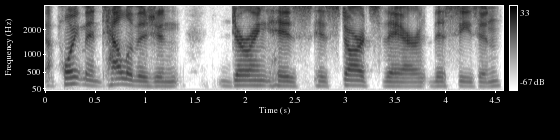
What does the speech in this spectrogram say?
appointment television during his his starts there this season.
